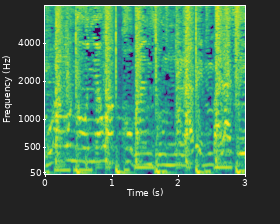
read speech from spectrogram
muba munonya wakubanzu mulabe mbalaze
